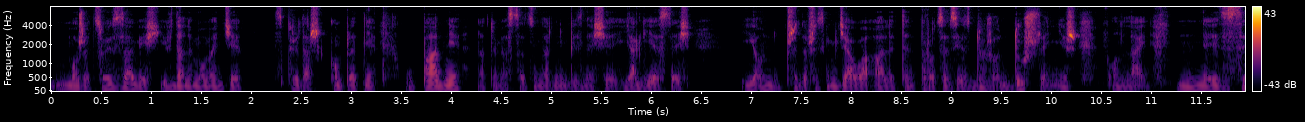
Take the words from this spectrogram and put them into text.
może coś zawieść i w danym momencie sprzedaż kompletnie upadnie, natomiast w stacjonarnym biznesie, jak jesteś, i on przede wszystkim działa, ale ten proces jest dużo dłuższy niż w online. Z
